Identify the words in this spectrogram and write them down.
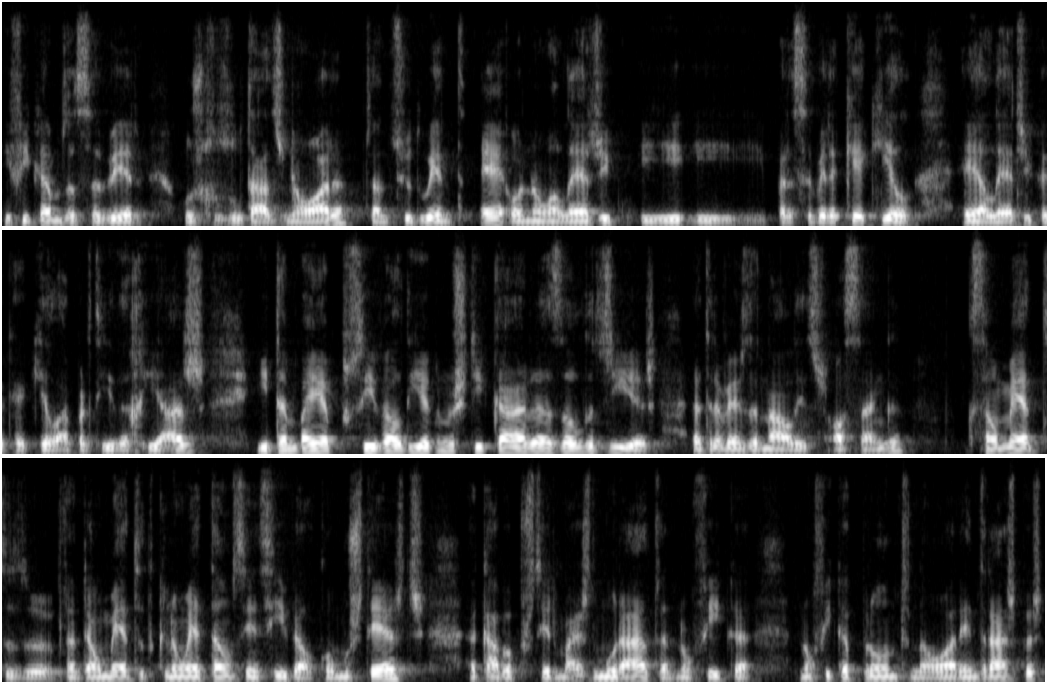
e ficamos a saber os resultados na hora, portanto, se o doente é ou não alérgico e, e para saber a que é que ele é alérgico, a que é que ele à partida reage. E também é possível diagnosticar as alergias através de análises ao sangue, que são método, portanto, é um método que não é tão sensível como os testes, acaba por ser mais demorado, portanto, não fica, não fica pronto na hora, entre aspas,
